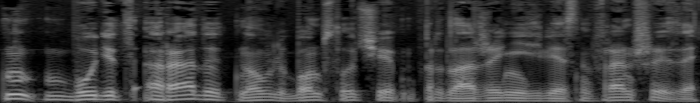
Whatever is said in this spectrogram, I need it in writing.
будет радовать, но в любом случае продолжение известной франшизы.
